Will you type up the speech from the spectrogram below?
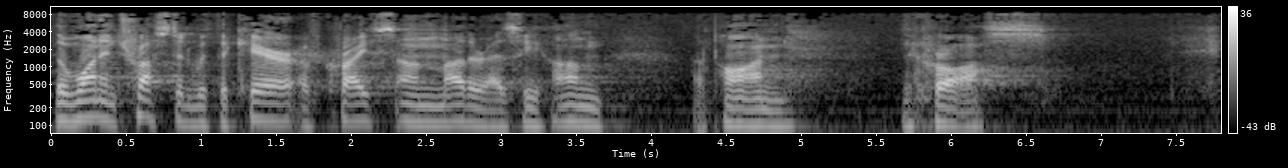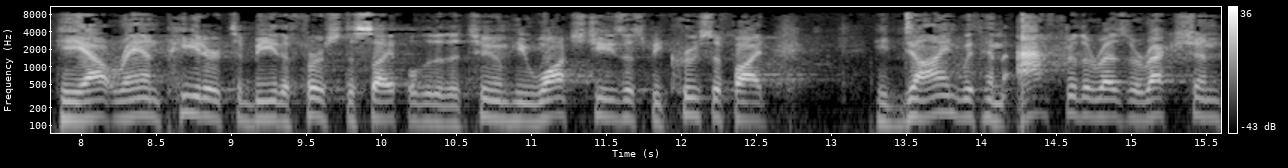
The one entrusted with the care of Christ's own mother as he hung upon the cross. He outran Peter to be the first disciple to the tomb. He watched Jesus be crucified. He dined with him after the resurrection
